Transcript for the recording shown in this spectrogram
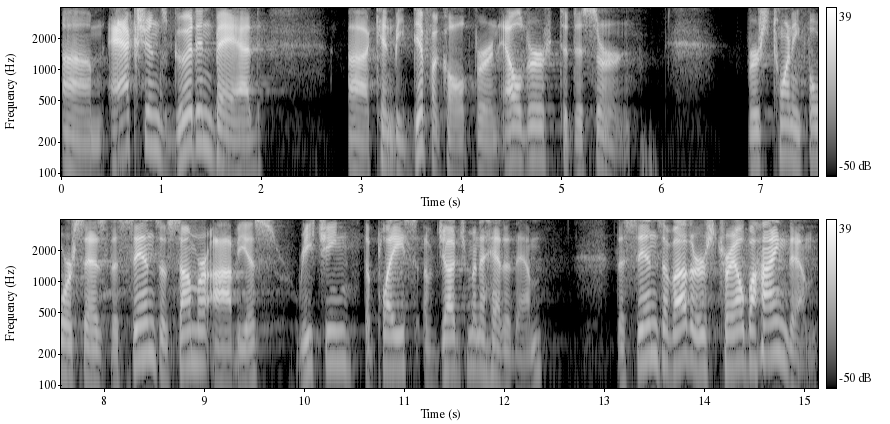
Um, actions, good and bad, uh, can be difficult for an elder to discern. Verse 24 says, The sins of some are obvious, reaching the place of judgment ahead of them. The sins of others trail behind them.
